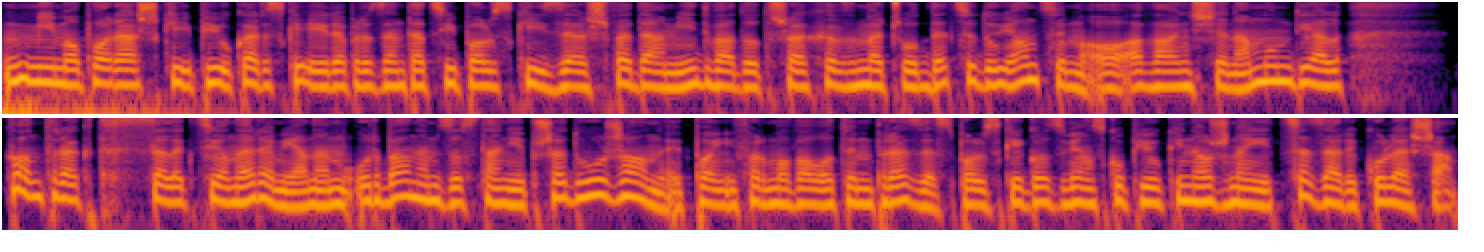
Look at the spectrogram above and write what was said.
Mimo porażki piłkarskiej reprezentacji Polski ze Szwedami 2 do 3 w meczu decydującym o awansie na mundial, Kontrakt z selekcjonerem Janem Urbanem zostanie przedłużony, poinformował o tym prezes Polskiego Związku Piłki Nożnej Cezary Kulesza.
